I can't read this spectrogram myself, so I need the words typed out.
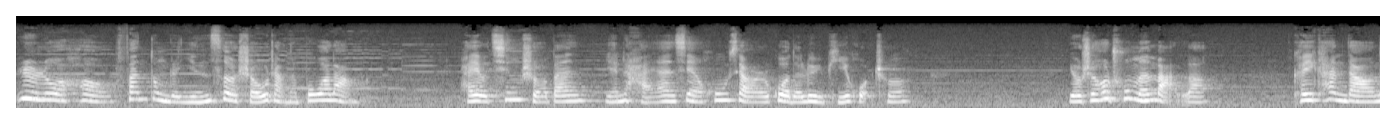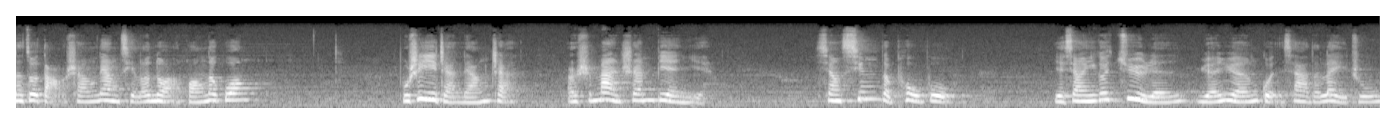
日落后翻动着银色手掌的波浪，还有青蛇般沿着海岸线呼啸而过的绿皮火车。有时候出门晚了，可以看到那座岛上亮起了暖黄的光，不是一盏两盏，而是漫山遍野，像星的瀑布。也像一个巨人远远滚下的泪珠。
